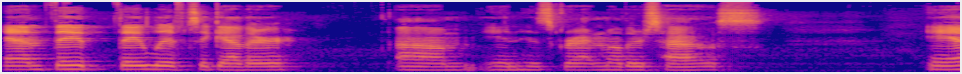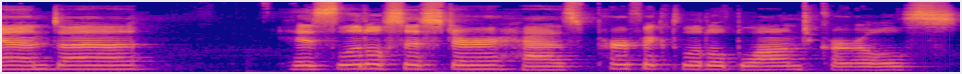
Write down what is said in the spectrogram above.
and they, they live together um, in his grandmother's house. And uh, his little sister has perfect little blonde curls.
